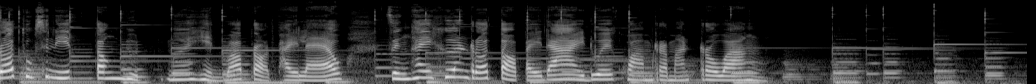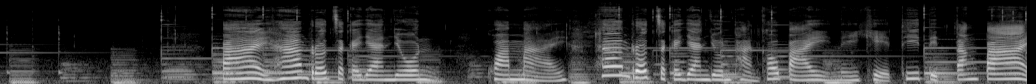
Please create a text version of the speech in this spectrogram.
รถทุกชนิดต้องหยุดเมื่อเห็นว่าปลอดภัยแล้ว จึงให้เคลื่อนรถต่อไปได้ด้วยความระมัดระวัง ป้ายห้ามรถจักรยานยนต์ ความหมาย ห้ามรถจักรยานยนต์ผ่านเข้าไปในเขตที่ติดตั้งป้าย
